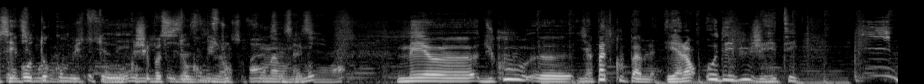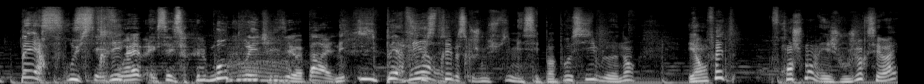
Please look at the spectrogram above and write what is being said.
c'est autocombustionné, auto- je sais pas si ça se dit, c'est c'est ça, des mots. c'est-. Mais du coup, il n'y a pas de coupable. Et alors, au début, j'ai été hyper frustré. C'est ouais, c'est le mot que vous voulez utiliser, ouais, pareil. mais hyper Merde. frustré parce que je me suis dit mais c'est pas possible non et en fait franchement mais je vous jure que c'est vrai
